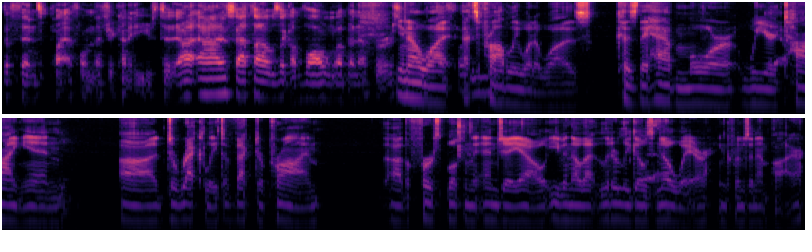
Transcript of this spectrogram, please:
defense platform that you're kind of used to. I, honestly, I thought it was like a Vong weapon at first. You know What what? That's probably what it was. Because they have more weird Yeah. tying in uh, directly to Vector Prime, uh, the first book in the NJO, even though that literally goes Yeah. nowhere in Crimson Empire.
